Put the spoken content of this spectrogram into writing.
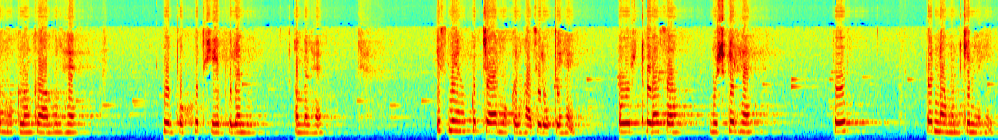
موکلوں کا عمل ہے۔ اور بہت ہی بلند عمل ہے۔ اس میں آپ کو چار موکل حاضر ہوتے ہیں اور تھوڑا سا مشکل ہے تو پر ناممکن نہیں۔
